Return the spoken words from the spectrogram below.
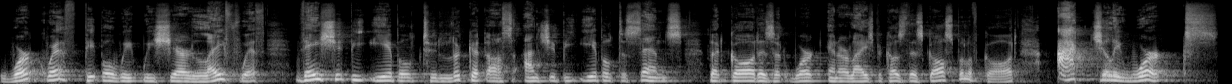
work with, people we, we share life with, they should be able to look at us and should be able to sense that God is at work in our lives because this gospel of God actually works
